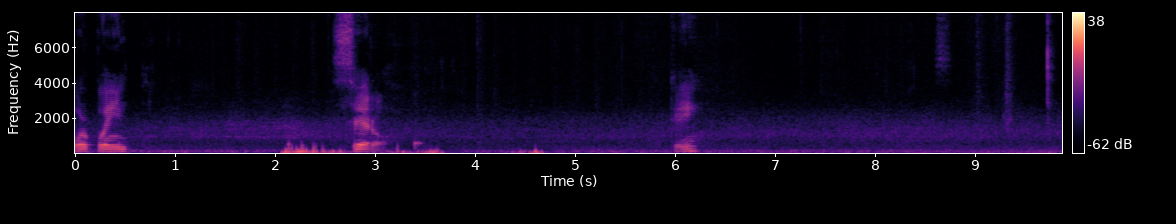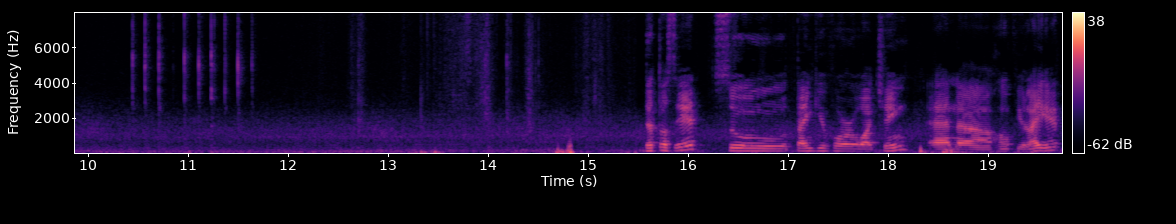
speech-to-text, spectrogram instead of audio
Four point zero. Okay. That was it. So thank you for watching and uh, hope you like it.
